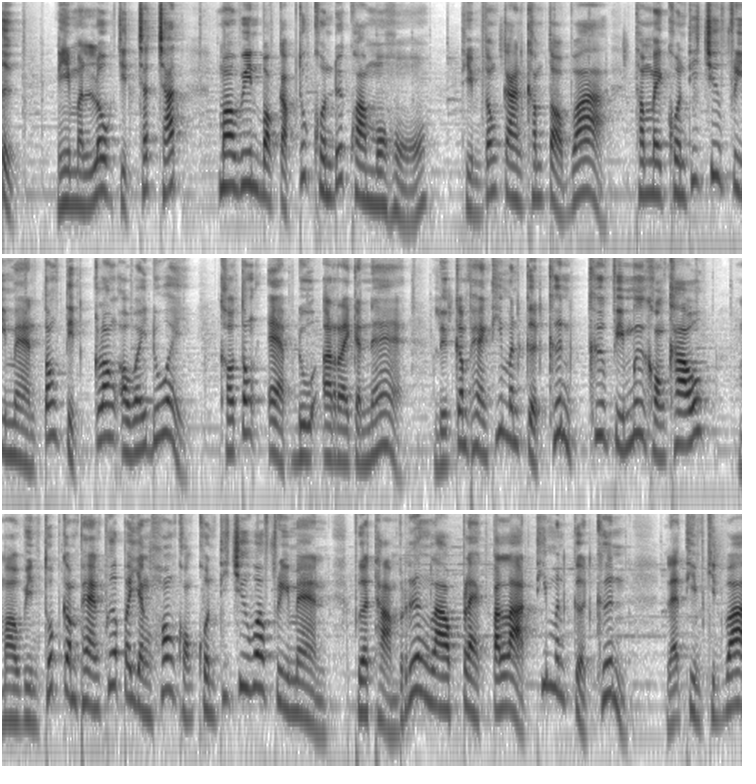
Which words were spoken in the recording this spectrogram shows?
ตึก นี่มันโลกจิตชัดๆ มาวินบอกกับทุกคนด้วยความโมโห ทิมต้องการคำตอบว่า ทำไมคนที่ชื่อฟรีแมนต้องติดกล้องเอาไว้ด้วย เขาต้องแอบดูอะไรกันแน่ หรือกำแพงที่มันเกิดขึ้นคือฝีมือของเขา มาวินทุบกำแพงเพื่อไปยังห้องของคนที่ชื่อว่าฟรีแมนเพื่อถามเรื่องราวแปลกประหลาดที่มันเกิดขึ้น และทีมคิดว่า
